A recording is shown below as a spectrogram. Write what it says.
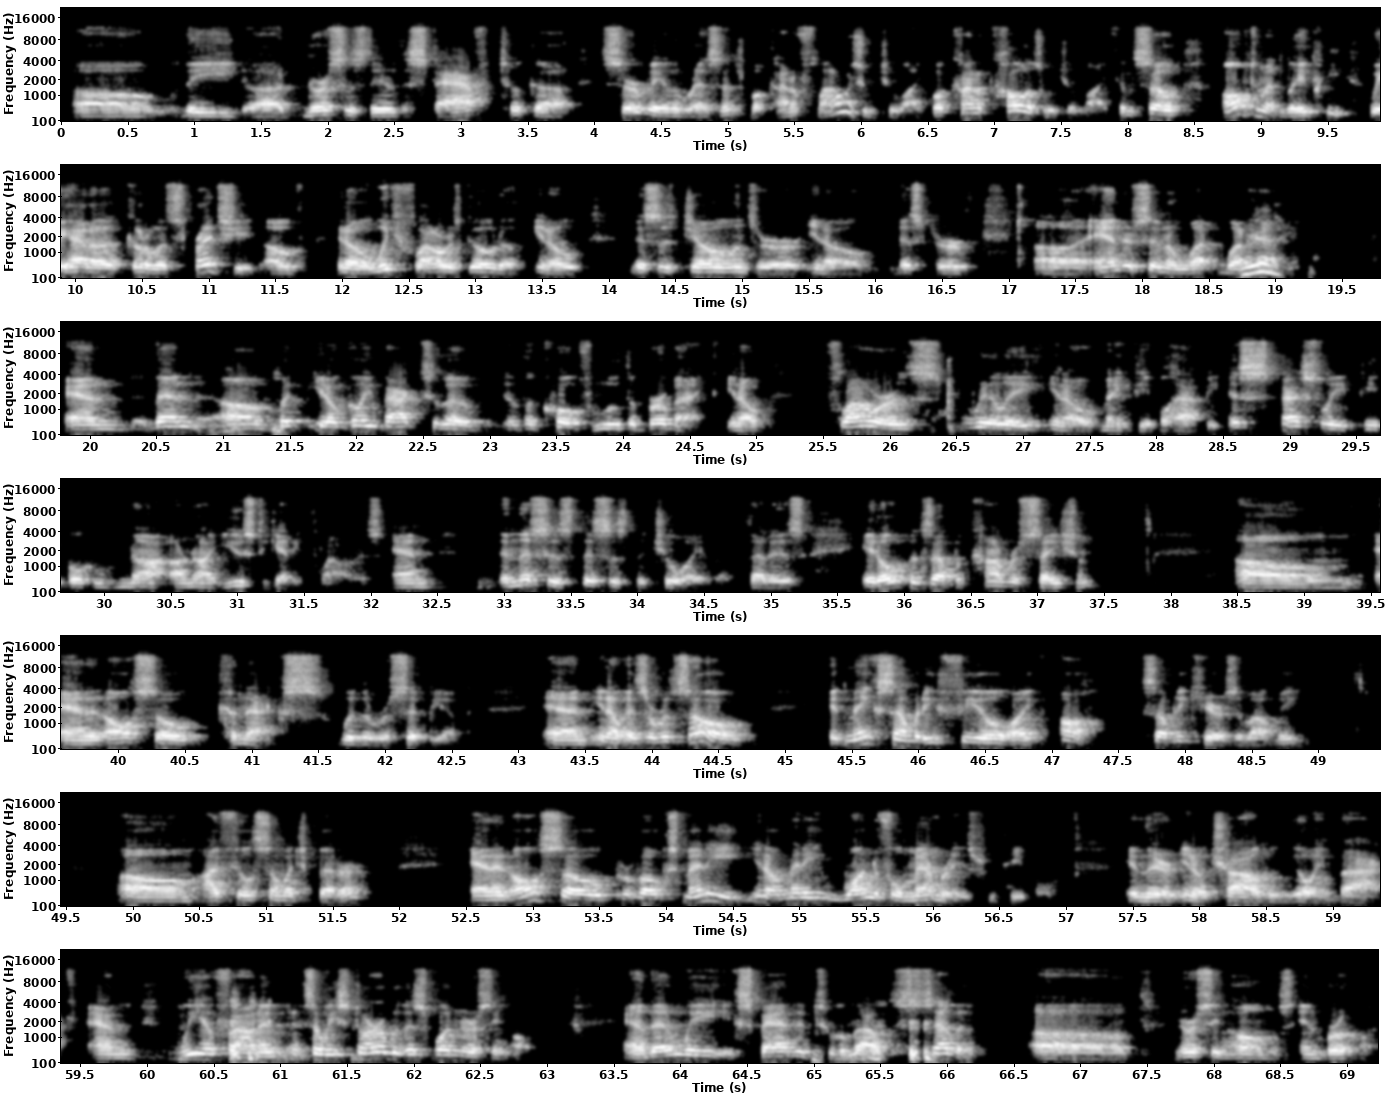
uh, the uh, nurses there, the staff took a survey of the residents. What kind of flowers would you like? What kind of colors would you like? And so ultimately, we, we had a kind of a spreadsheet of, you know, which flowers go to, you know, Mrs. Jones or, you know, Mr. Uh, Anderson or what, what yeah. have you. And then, uh, but, you know, going back to the, the quote from Luther Burbank, you know, flowers really you know make people happy especially people who not are not used to getting flowers and and this is this is the joy of it that is it opens up a conversation um, and it also connects with the recipient. And you know, as a result, it makes somebody feel like, oh, somebody cares about me. Um, I feel so much better, and it also provokes many, you know, many wonderful memories from people in their, you know, childhood going back. And we have found it. And so we started with this one nursing home, and then we expanded to about seven uh, nursing homes in Brooklyn.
